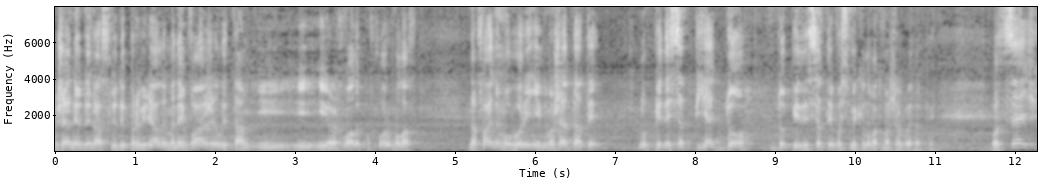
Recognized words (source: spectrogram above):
вже не один раз люди перевіряли, мене важили там і, і, і рахували по формулах. На файному горінні він може дати ну, 55 до, до 58 кВт може видати. Оцей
